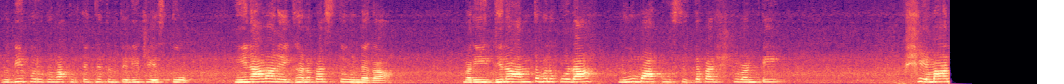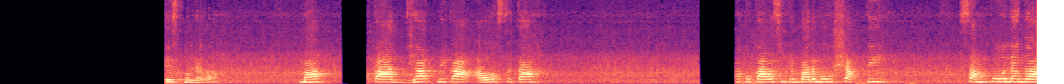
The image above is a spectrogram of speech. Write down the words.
హృదయపూర్వకంగా కృతజ్ఞతలు తెలియజేస్తూ నీ నామాన్ని ఘనపరుస్తూ ఉండగా మరి దిన అంతమును కూడా నువ్వు మాకు సిద్ధపరిచినటువంటి క్షేమాన్ని చేసుకుండగా మా యొక్క ఆధ్యాత్మిక అవస్థత మాకు కావాల్సిన బలము శక్తి సంపూర్ణంగా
